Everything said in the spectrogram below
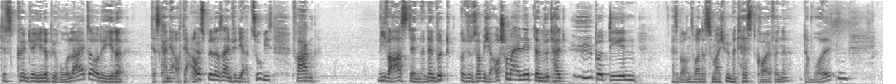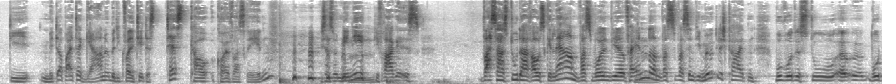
das könnte ja jeder Büroleiter oder jeder, das kann ja auch der Ausbilder sein für die Azubis, fragen, wie war es denn? Und dann wird, also das habe ich auch schon mal erlebt, dann wird halt über den, also bei uns war das zum Beispiel mit Testkäufer, ne? Da wollten die Mitarbeiter gerne über die Qualität des Testkäufers reden. Ich sage so, nee, nee, die Frage ist, was hast du daraus gelernt? Was wollen wir verändern? Was, was sind die Möglichkeiten? Wo wurdest du, äh, wo,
